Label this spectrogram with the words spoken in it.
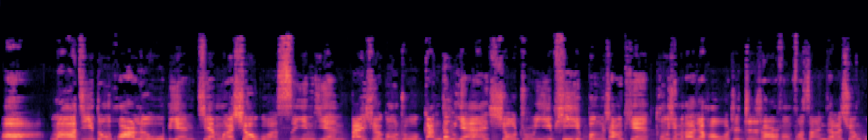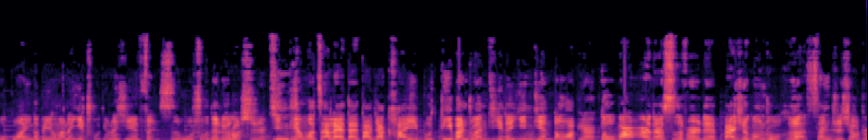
啊！垃圾动画乐无边，建模效果似阴间。白雪公主干瞪眼，小猪一屁崩上天。同学们，大家好，我是知识而丰富、嗓音在了炫酷、光一个背影往那一杵就能吸引粉丝无数的刘老师。今天我再来带大家看一部地板专辑的阴间动画片，豆瓣二点四分的《白雪公主和三只小猪》。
